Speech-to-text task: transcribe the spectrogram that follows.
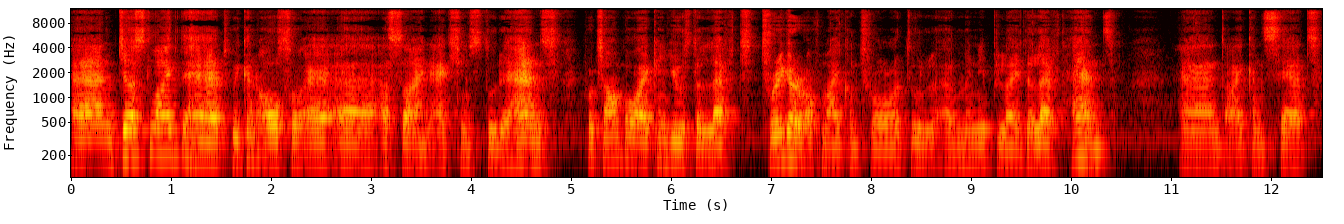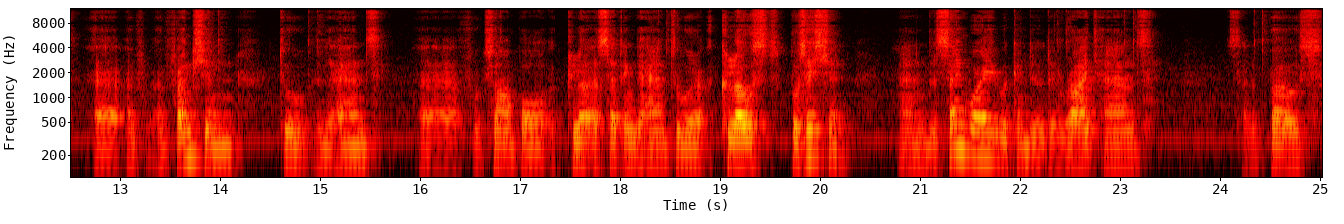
And just like the head, we can also assign actions to the hands for example, I can use the left trigger of my controller to uh, manipulate the left hand and I can set uh, a, a, function to the hand, uh, for example, uh, setting the hand to a closed position. And the same way we can do the right hand, set a pose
